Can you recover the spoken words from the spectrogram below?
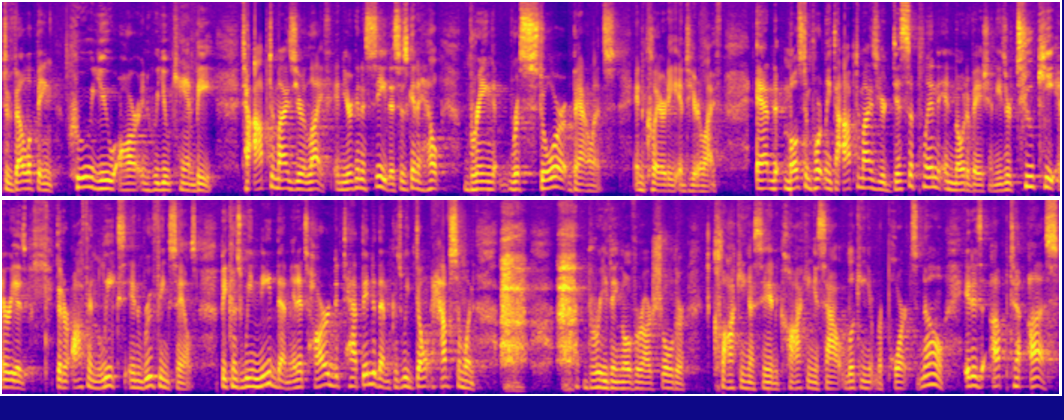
developing who you are and who you can be to optimize your life. And you're going to see this is going to help bring, restore balance and clarity into your life. And most importantly, to optimize your discipline and motivation. These are two key areas that are often leaks in roofing sales because we need them and it's hard to tap into them because we don't have someone breathing over our shoulder, clocking us in, clocking us out, looking at reports. No, it is up to us.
